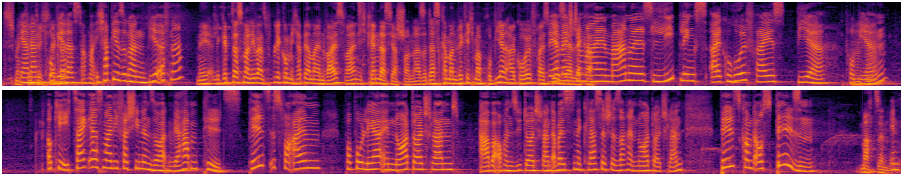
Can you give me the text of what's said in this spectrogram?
das schmeckt Ja, dann wirklich probier lecker. das doch mal. Ich habe hier sogar einen Bieröffner. Nee, gib das mal lieber ins Publikum. Ich habe ja meinen Weißwein. Ich kenne das ja schon. Also das kann man wirklich mal probieren. Alkoholfreies Wer Bier, sehr möchte lecker. mal Manuels Lieblingsalkoholfreies Bier probieren? Mhm. Okay, ich zeige erstmal die verschiedenen Sorten. Wir haben Pilz. Pilz ist vor allem populär in Norddeutschland, aber auch in Süddeutschland. Aber es ist eine klassische Sache in Norddeutschland. Pilz kommt aus Pilsen Macht Sinn. in,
